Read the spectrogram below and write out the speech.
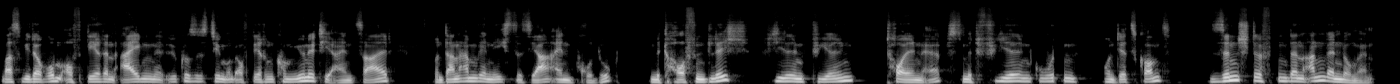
was wiederum auf deren eigene Ökosystem und auf deren Community einzahlt. Und dann haben wir nächstes Jahr ein Produkt mit hoffentlich vielen, vielen tollen Apps, mit vielen guten, und jetzt kommt sinnstiftenden Anwendungen.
